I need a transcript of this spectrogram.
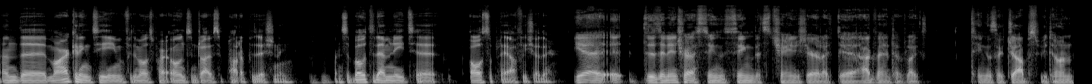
And the marketing team, for the most part, owns and drives the product positioning. Mhm. And so both of them need to also play off each other. Yeah, it, there's an interesting thing that's changed there. Like the advent of like things like jobs to be done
